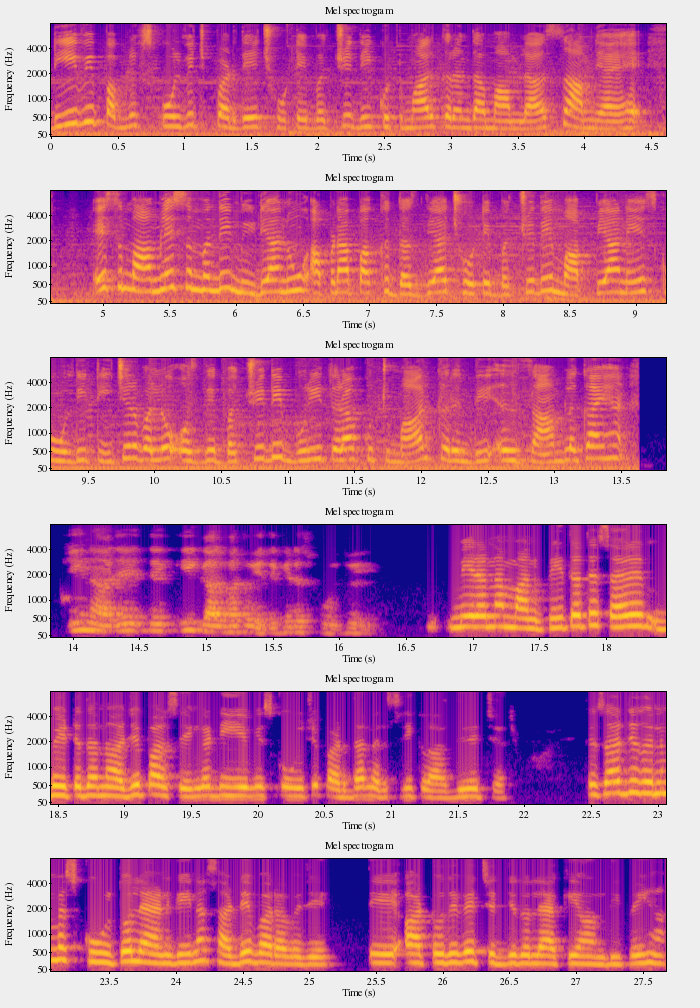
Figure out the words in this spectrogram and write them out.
DV public school ਵਿੱਚ ਪੜ੍ਹਦੇ ਛੋਟੇ ਬੱਚੇ ਦੀ ਕੁੱਟਮਾਰ ਕਰਨ ਦਾ ਮਾਮਲਾ ਸਾਹਮਣੇ ਆਇਆ ਹੈ। ਇਸ ਮਾਮਲੇ ਸੰਬੰਧੀ ਮੀਡੀਆ ਨੂੰ ਆਪਣਾ ਪੱਖ ਦੱਸਦਿਆਂ ਛੋਟੇ ਬੱਚੇ ਦੇ ਮਾਪਿਆਂ ਨੇ ਸਕੂਲ ਦੀ ਟੀਚਰ ਵੱਲੋਂ ਉਸ ਦੇ ਬੱਚੇ ਦੀ ਬੁਰੀ ਤਰ੍ਹਾਂ ਕੁੱਟਮਾਰ ਕਰਨ ਦੇ ਇਲਜ਼ਾਮ ਲਗਾਏ ਹਨ। ਕੀ ਨਾਂ ਜੇ ਤੇ ਕੀ ਗੱਲਬਾਤ ਹੋਈ ਤੇ ਕਿਹੜੇ ਸਕੂਲ 'ਚ ਹੋਈ? ਮੇਰਾ ਨਾਮ ਮਨਪ੍ਰੀਤ ਹੈ ਤੇ ਸਰ ਬੇਟੇ ਦਾ ਨਾਂ ਅਜੇਪਾਲ ਸਿੰਘ ਹੈ ਡੀਏਵੀ ਸਕੂਲ 'ਚ ਪੜ੍ਹਦਾ ਨਰਸਰੀ ਕਲਾਸ ਦੇ ਵਿੱਚ। ਤੇ ਸਰ ਜਦੋਂ ਇਹਨੂੰ ਮੈਂ ਸਕੂਲ ਤੋਂ ਲੈਣ ਗਈ ਨਾ 12:30 ਵਜੇ ਤੇ ਆਟੋ ਦੇ ਵਿੱਚ ਜਦੋਂ ਲੈ ਕੇ ਆਉਂਦੀ ਪਈ ਹਾਂ,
